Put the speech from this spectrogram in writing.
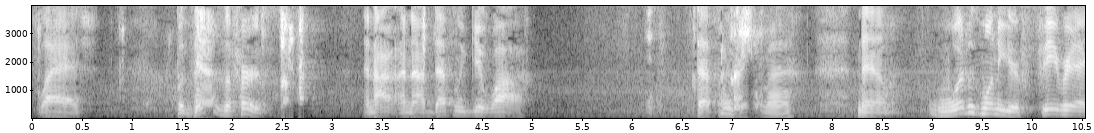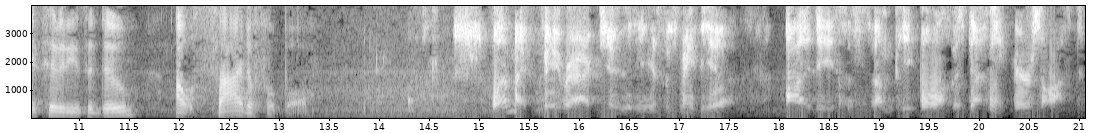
Flash, but this yeah. is the first, and I and I definitely get why. Definitely, get man. Now, what is one of your favorite activities to do outside of football? One of my favorite activities, which may be a oddity to some people, is definitely airsoft.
